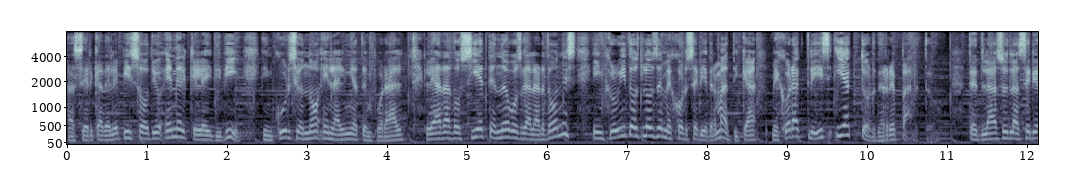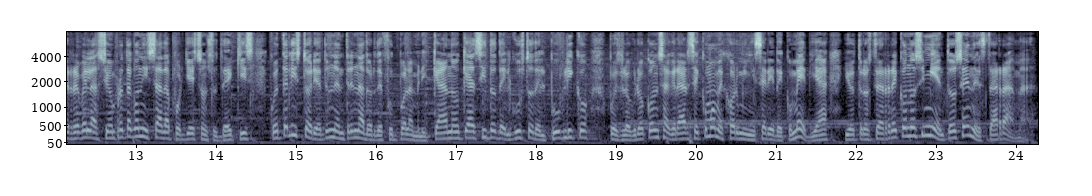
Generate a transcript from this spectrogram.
Acerca del episodio en el que Lady D incursionó en la línea temporal, le ha dado 7 nuevos galardones, incluidos los de Mejor Serie Dramática, Mejor Actriz y Actor de Reparto. Ted Lasso es la serie revelación protagonizada por Jason Sudeikis, cuenta la historia de un entrenador de fútbol americano que ha sido del gusto del público, pues logró consagrarse como mejor miniserie de comedia y otros tres reconocimientos en esta rama.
